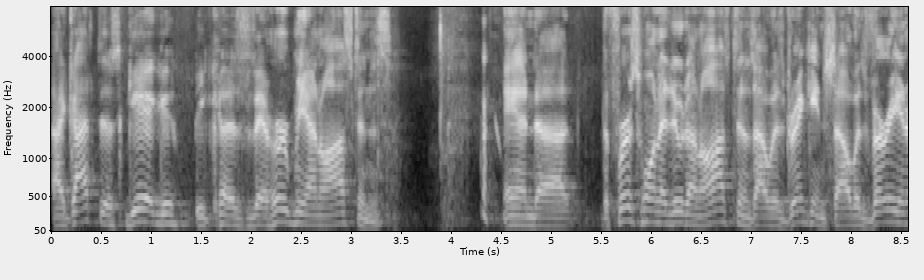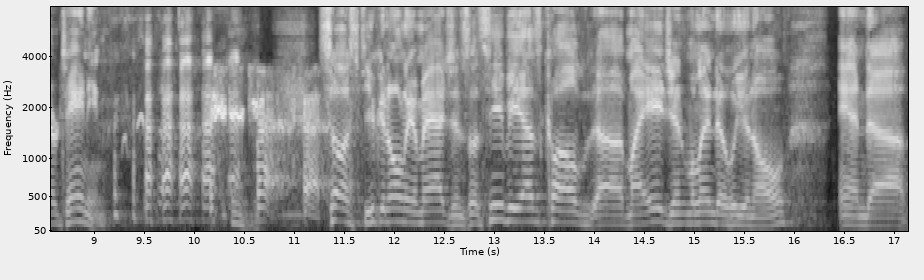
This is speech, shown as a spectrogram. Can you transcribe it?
I got this gig because they heard me on Austin's, and uh, the first one I did on Austin's, I was drinking, so I was very entertaining. So you can only imagine. So CBS called uh, my agent, Melinda, who you know, and uh,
